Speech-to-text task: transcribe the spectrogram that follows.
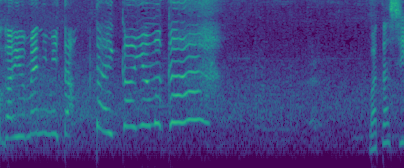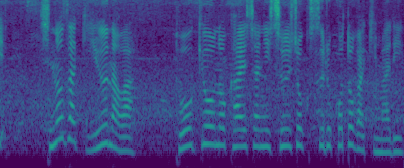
が夢に見た代官山か私篠崎優奈は東京の会社に就職することが決まり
